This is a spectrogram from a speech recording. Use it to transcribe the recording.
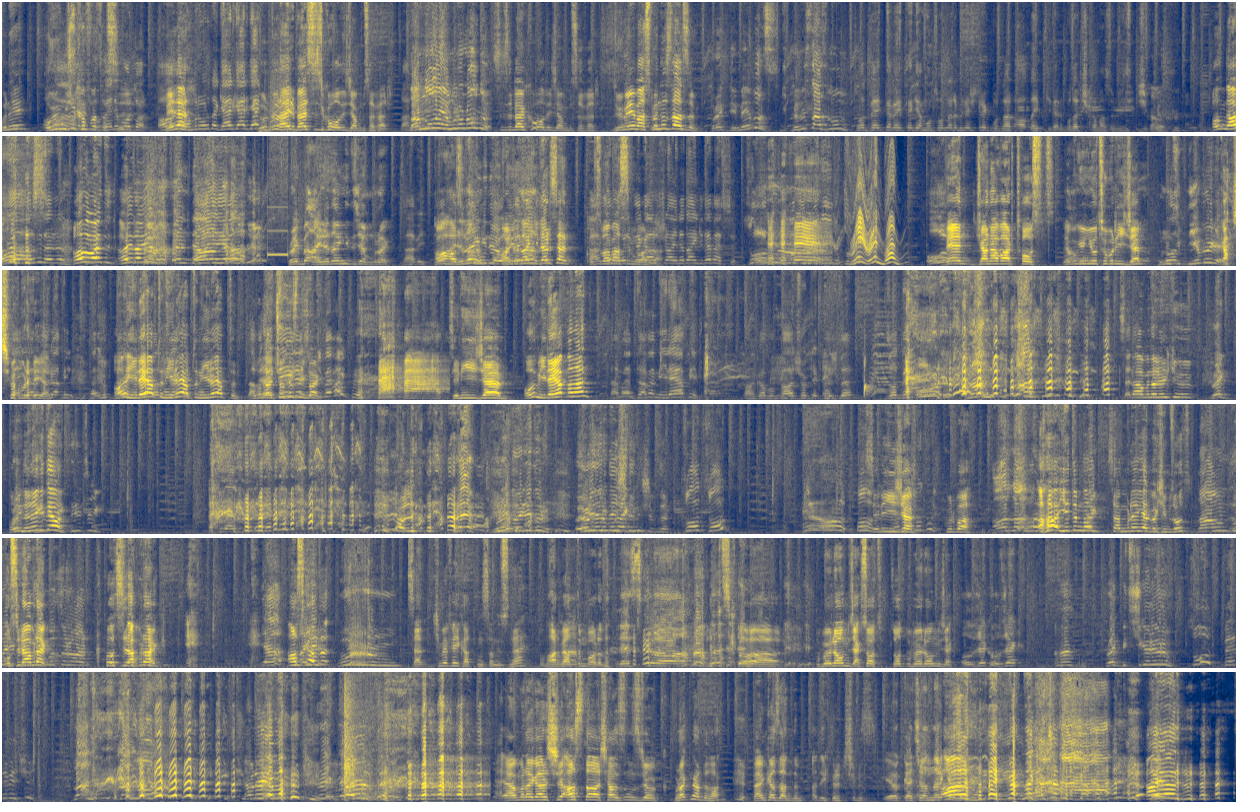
Bu ne? Oyuncu Aa, Bu kafatası. benim motor. Aa, Beyler. Yağmur orada gel gel gel. Dur dur hayır ben sizi kovalayacağım bu sefer. Lan ne oluyor Yağmur'a ne oldu? Sizi ben kovalayacağım bu sefer. Düğmeye basmanız lazım. Bırak düğmeye bas. Gitmemiz lazım oğlum. Zot bekle bekle gel motorları birleştirerek buradan atlayıp gidelim. Bu da çıkamaz biz çıkıyor. Oğlum ne yapıyorsunuz? Oğlum hadi. Hayır hayır. Ben devam ya. Burak ben aynadan gideceğim Burak. Ne yapayım? Aa Aynadan hazırlan. gidiyor, Aynadan aynadan. gidersen kurtulamazsın bu arada. karşı aynadan gidemezsin. Zor. Oğlum. Ben canavar tost ve bugün oğlum, YouTuber yiyeceğim. Bunun tip niye böyle? Kaçma Ben buraya gel. Aa hile yaptın, hile yaptın, hile yaptın. Lan Ben çok hızlıyım bak. Seni yiyeceğim. Oğlum hile yapma lan. Tamam tamam hile yapayım. Kanka bu daha çok yaklaştı. Zot bir... Selamun aleyküm. Burak, Oğlum Burak, nereye gidiyorsun? seni çek. Burak, Burak öyle dur. Öyle dur Burak. değiştirdin şimdi. Zot. Oo! Seni yiyeceğim. Kurbağa. Allah. Aha yedim lan. Sen buraya gel bakayım Zot. Lan bu O herifin silahı bırak. Motoru var. O silahı bırak. Ya. Az hayır, kaldı. Vururum. Sen kime fake attın sanıyorsun ha? Oğlum harbi Ha. attım bu arada. Let's go. Let's go. bu böyle olmayacak Zot. Zot bu böyle olmayacak. olacak olacak. Aha. Burak bitişi görüyorum. Zot benim için. Lan. Lan lan. Buraya lan. Burak, Yağmur'a karşı asla şansınız yok. Burak nerede lan? Ben kazandım. Hadi görüşürüz. Yok kaçanlar kazandı. Hayır.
